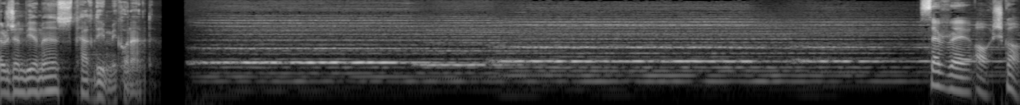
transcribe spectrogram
پرژن بی ام تقدیم می کند. سر آشکار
